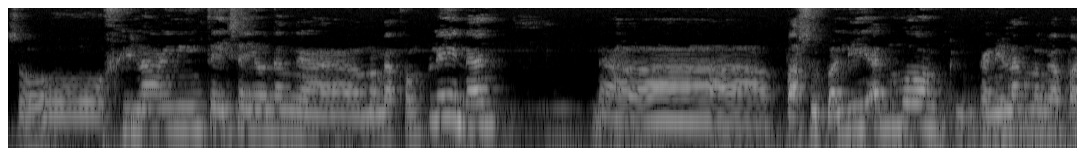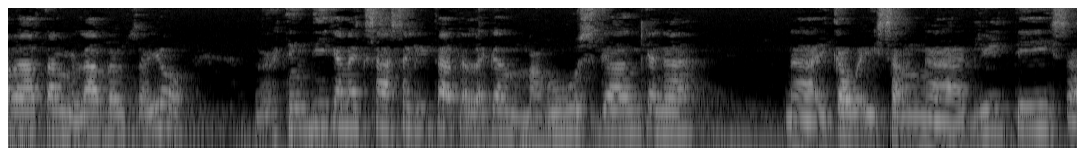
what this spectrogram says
So, yun lang ang hinihintay sa iyo ng ah, mga complainant na pasubalian mo ang kanilang mga paratang laban sa iyo. At hindi ka nagsasalita talagang mahuhusgahan ka na na ikaw ay isang ah, guilty sa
